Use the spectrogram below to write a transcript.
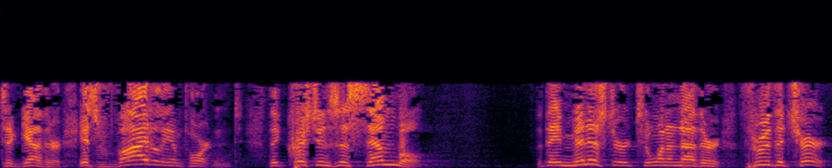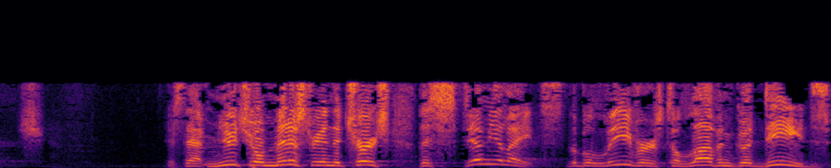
together. It's vitally important that Christians assemble, that they minister to one another through the church. It's that mutual ministry in the church that stimulates the believers to love and good deeds,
